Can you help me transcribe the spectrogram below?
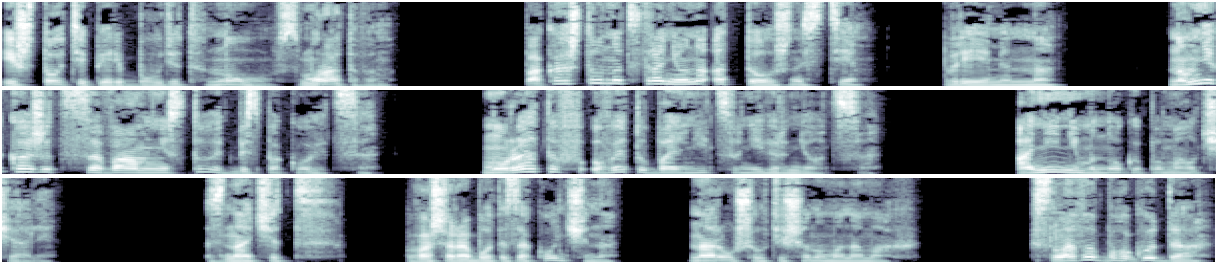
И что теперь будет, ну, с Муратовым? Пока что он отстранен от должности. Временно. Но мне кажется, вам не стоит беспокоиться. Муратов в эту больницу не вернется. Они немного помолчали. «Значит, ваша работа закончена?» — нарушил тишину Мономах. «Слава богу, да»,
